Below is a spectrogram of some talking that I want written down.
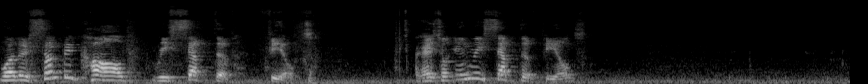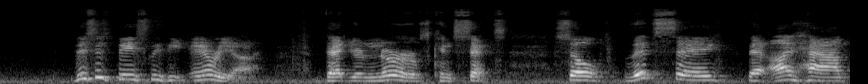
Well, there's something called receptive fields. Okay, so in receptive fields, this is basically the area that your nerves can sense. So let's say that I have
